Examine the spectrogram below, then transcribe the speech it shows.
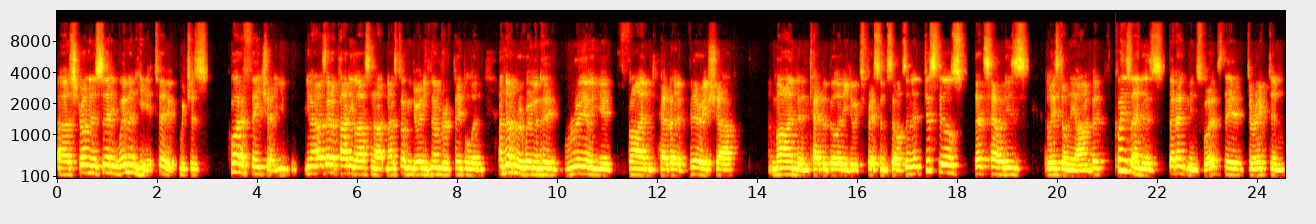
uh, strong and assertive women here too, which is quite a feature. You, you know, I was at a party last night and I was talking to any number of people and a number of women who really you find have a very sharp mind and capability to express themselves. And it just feels that's how it is, at least on the island. But Queenslanders, they don't mince words, they're direct and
